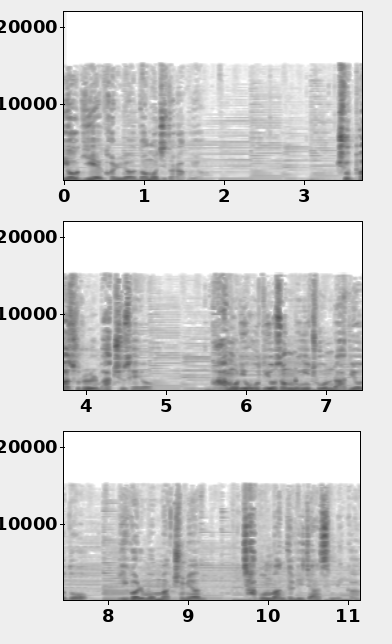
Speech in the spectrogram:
여기에 걸려 넘어지더라고요. 주파수를 맞추세요. 아무리 오디오 성능이 좋은 라디오도 이걸 못 맞추면 잡음만 들리지 않습니까?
